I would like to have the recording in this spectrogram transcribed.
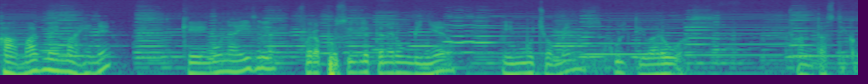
Jamás me imaginé que en una isla fuera posible tener un viñedo y mucho menos cultivar uvas. Fantástico.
